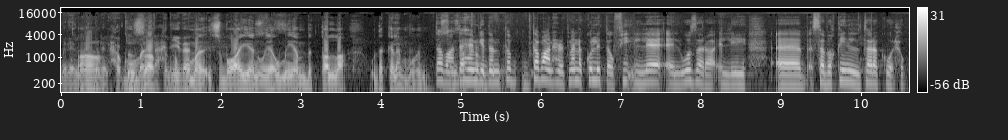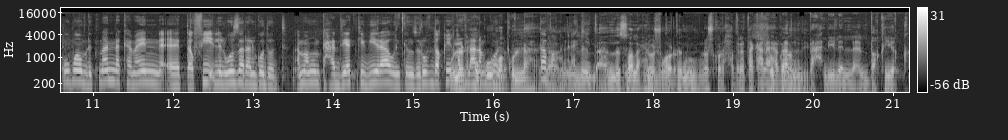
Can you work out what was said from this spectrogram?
فندم. من, آه، من الحكومة بالظبط. تحديدا الحكومة اسبوعيا ويوميا بتطلع وده كلام مهم طبعا ده هام. جدا طب طبعا هنتمنى كل التوفيق للوزراء اللي آه، سابقين اللي تركوا الحكومة وبنتمنى كمان آه، التوفيق للوزراء الجدد أمامهم تحديات كبيرة ويمكن ظروف دقيقة في العالم كله كلها طبعاً، يعني أكيد. لصالح المواطنين وبنشكر حضرتك على هذا. التحليل ال- الدقيق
